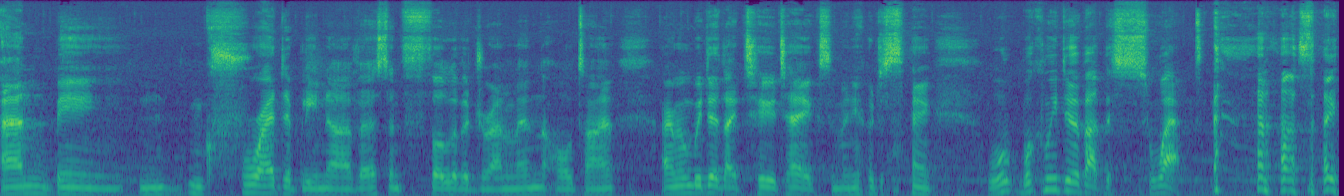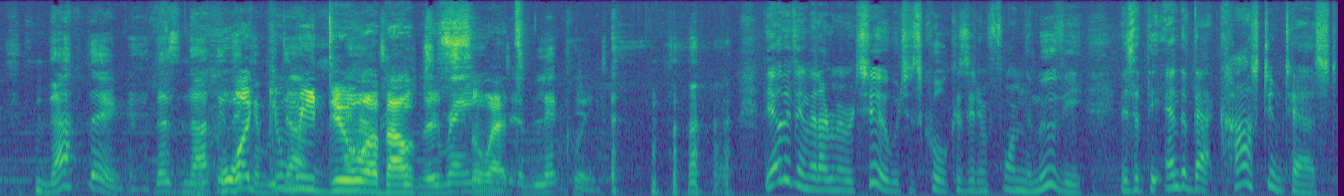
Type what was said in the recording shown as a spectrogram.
and being n- incredibly nervous and full of adrenaline the whole time. I remember we did like two takes, and when you were just saying, "What, what can we do about this sweat?" and I was like, "Nothing. There's nothing. that What can, be can we do about this sweat?" Of liquid." The other thing that I remember too, which is cool because it informed the movie, is at the end of that costume test,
